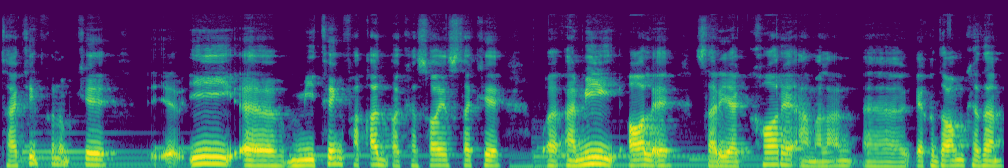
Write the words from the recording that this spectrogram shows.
تاکید کنم که این میتینگ فقط به کسایی است که امی آل سر یک کار عملا اقدام کردن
